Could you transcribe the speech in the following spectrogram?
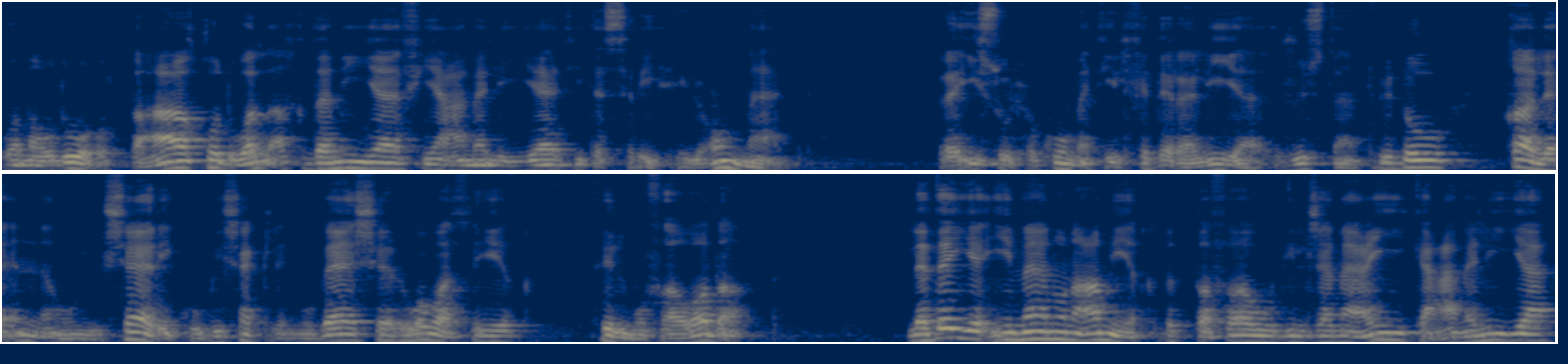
وموضوع التعاقد والأقدمية في عمليات تسريح العمال. رئيس الحكومة الفيدرالية جوستن ترودو قال إنه يشارك بشكل مباشر ووثيق في المفاوضات. لدي إيمان عميق بالتفاوض الجماعي كعملية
